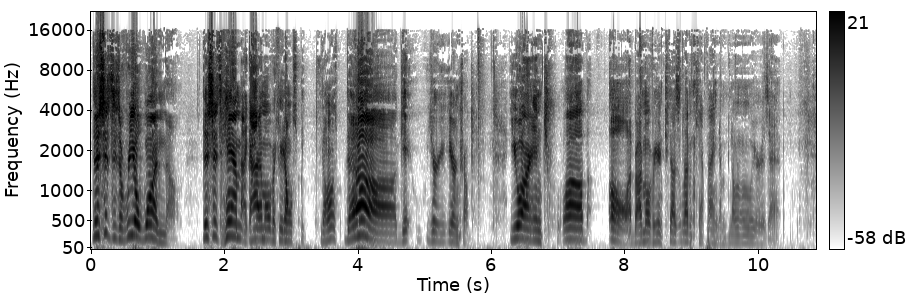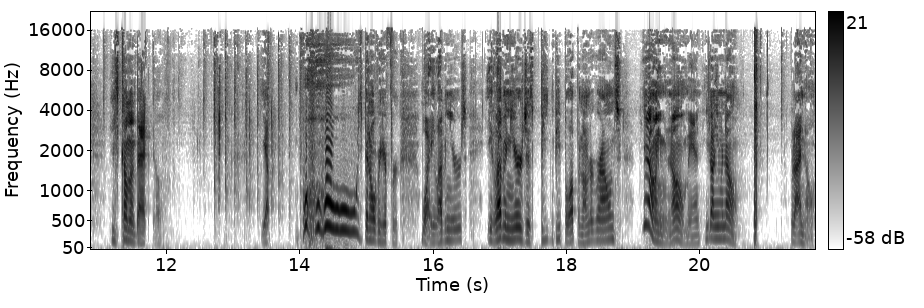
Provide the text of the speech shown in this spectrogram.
This is, is a real one though. This is him. I got him over here. Don't speak. You don't. Uh, get. You're you're in trouble. You are in trouble. Oh, I brought him over here in 2011. Can't find him. No one where. He's at. He's coming back though. Yep. Woo-hoo-hoo. He's been over here for what 11 years. 11 years just beating people up in undergrounds. You don't even know, man. You don't even know. But I know.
